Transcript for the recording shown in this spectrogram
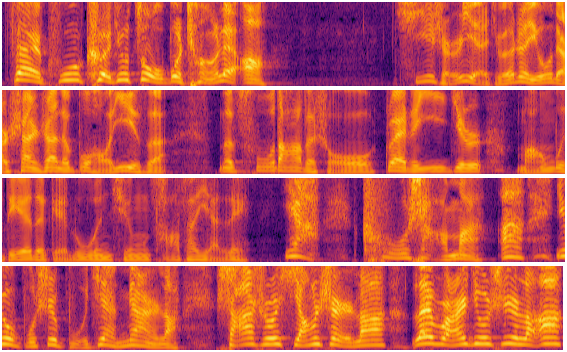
再哭可就走不成了啊！”七婶也觉着有点讪讪的不好意思，那粗大的手拽着衣襟忙不迭的给陆文清擦擦眼泪。呀，哭啥嘛？啊，又不是不见面了，啥时候想婶了，来玩就是了啊！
